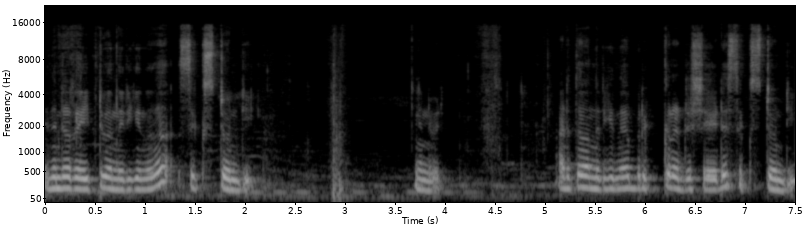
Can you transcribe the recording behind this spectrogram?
ഇതിന്റെ റേറ്റ് വന്നിരിക്കുന്നത് സിക്സ് ട്വന്റി ഇങ്ങനെ വരും. അടുത്ത് വന്നിരിക്കുന്നത് brick red shade six twenty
